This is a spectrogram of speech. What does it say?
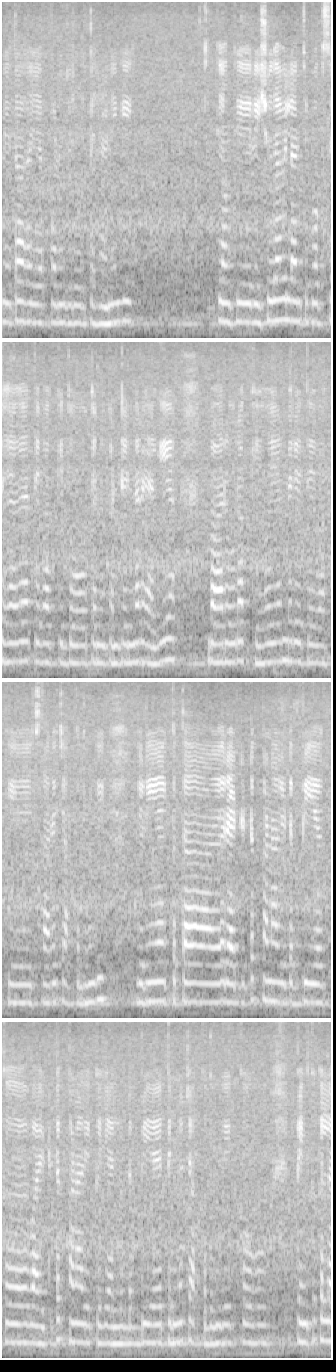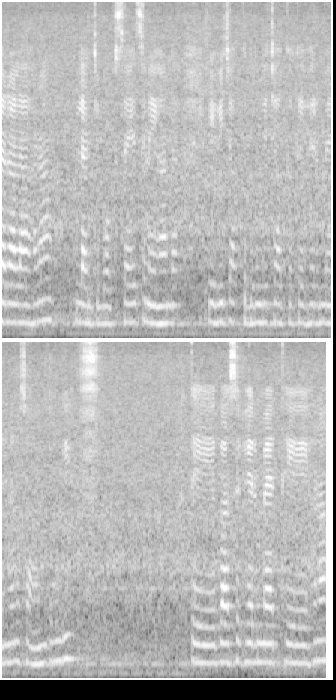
ਨਹੀਂ ਤਾਂ ਹਜੇ ਆਪਾਂ ਨੂੰ ਜ਼ਰੂਰਤ ਹੈ ਨਹੀਂਗੀ ਕਿਉਂਕਿ ਰਿਸ਼ੂ ਦਾ ਵੀ ਲੰਚ ਬਾਕਸ ਹੈਗਾ ਤੇ ਬਾਕੀ ਦੋ ਤਿੰਨ ਕੰਟੇਨਰ ਹੈਗੇ ਆ, ਬਾਹਰ ਉਹ ਰੱਖੇ ਹੋਏ ਆ ਮੇਰੇ ਤੇ, ਬਾਕੀ ਸਾਰੇ ਚੱਕ ਦੂੰਗੀ। ਜਿਹੜੀਆਂ ਇੱਕ ਤਾਂ ਰੈੱਡ ਢੱਕਣ ਵਾਲੀ ਡੱਬੀ ਹੈ ਇੱਕ ਵਾਈਟ ਢੱਕਣ ਵਾਲੀ, ਇੱਕ ਯੈਲੋ ਡੱਬੀ ਹੈ ਤਿੰਨੋਂ ਚੱਕ ਦੂੰਗੀ। ਇੱਕ ਉਹ ਪਿੰਕ ਕਲਰ ਵਾਲਾ ਹਨਾ ਲੰਚ ਬਾਕਸ ਹੈ ਇਹ ਸੁਨੇਹਾ ਦਾ, ਇਹ ਵੀ ਚੱਕ ਦੂੰਗੀ, ਚੱਕ ਕੇ ਫਿਰ ਮੈਂ ਇਹਨਾਂ ਨੂੰ ਸਾਂਭ ਦੂੰਗੀ। ਤੇ ਬਸ ਫਿਰ ਮੈਂ ਇੱਥੇ ਹਨਾ,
